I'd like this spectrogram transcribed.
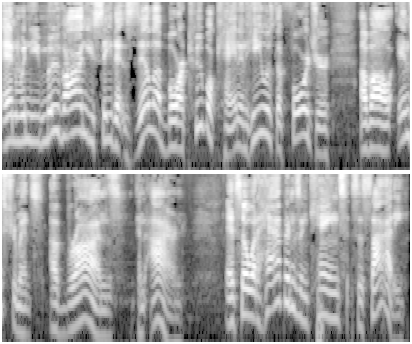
and when you move on you see that zillah bore tubal-cain and he was the forger of all instruments of bronze and iron and so what happens in cain's society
